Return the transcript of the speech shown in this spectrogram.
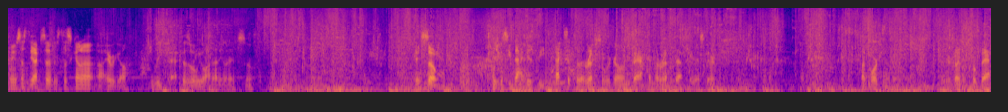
I mean, is this the exit? Is this gonna... Oh, here we go. Elite pack. This is what we want anyway, so... Okay, so... As you can see, that is the exit to the rift, so we're going back in the rift after this here. Unfortunately. We're going to go back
